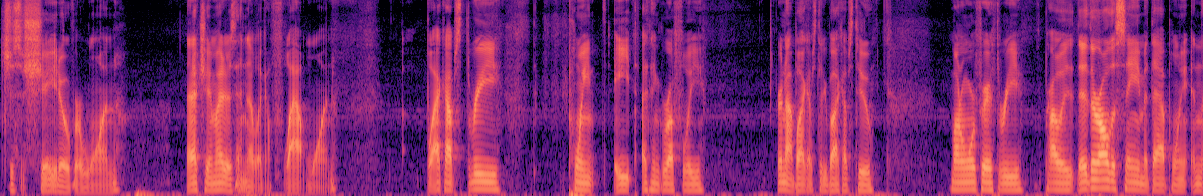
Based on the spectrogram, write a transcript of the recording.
just a shade over one. Actually, I might just ended up like a flat one. Black Ops 3.8, I think, roughly. Or not Black Ops 3, Black Ops 2. Modern Warfare 3, probably. They're, they're all the same at that point, and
